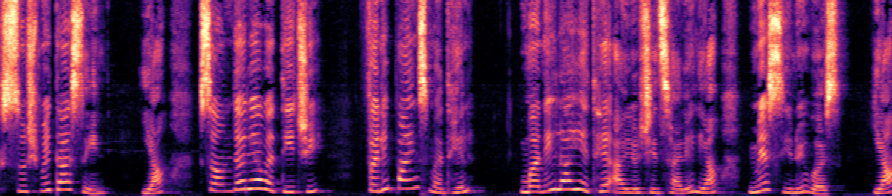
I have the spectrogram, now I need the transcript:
सुष्मिता सेन या सौंदर्यवतीची फिलिपाईन्समधील मनिला येथे आयोजित झालेल्या मिस युनिव्हर्स या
